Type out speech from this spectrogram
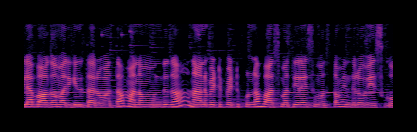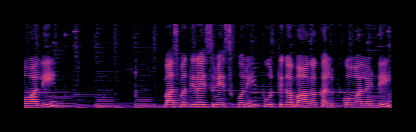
ఇలా బాగా మరిగిన తర్వాత మనం ముందుగా నానబెట్టి పెట్టుకున్న బాస్మతి రైస్ మొత్తం ఇందులో వేసుకోవాలి. బాస్మతి రైస్ వేసుకొని పూర్తిగా బాగా కలుపుకోవాలండి.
